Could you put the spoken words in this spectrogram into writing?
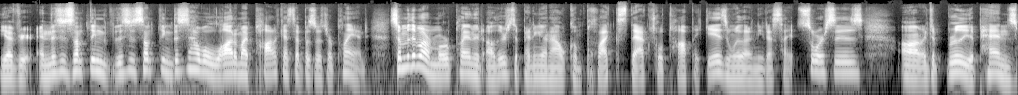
You have your, and this is something, this is something, this is how a lot of my podcast episodes are planned. Some of them are more planned than others, depending on how complex the actual topic is and whether I need to cite sources. Um, it really depends,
